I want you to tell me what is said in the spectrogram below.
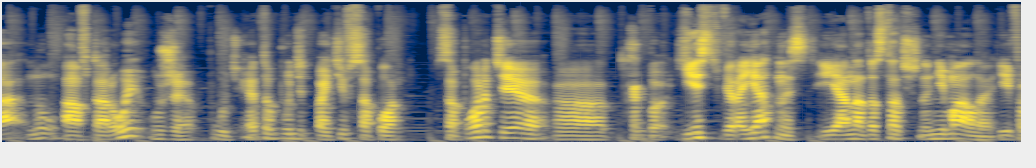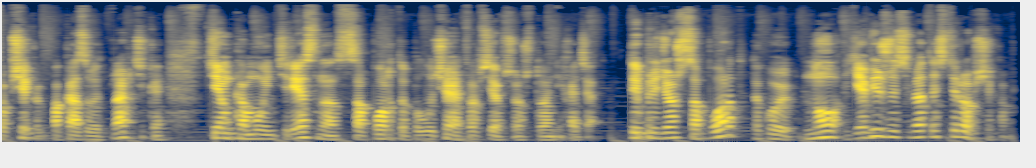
Да? Ну, а второй уже путь, это будет пойти в support support е э, как бы есть вероятность, и она достаточно немалая, и вообще, как показывает практика, тем, кому интересно, с получают вообще все, что они хотят. Ты придешь в support такой, но я вижу себя тестировщиком.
